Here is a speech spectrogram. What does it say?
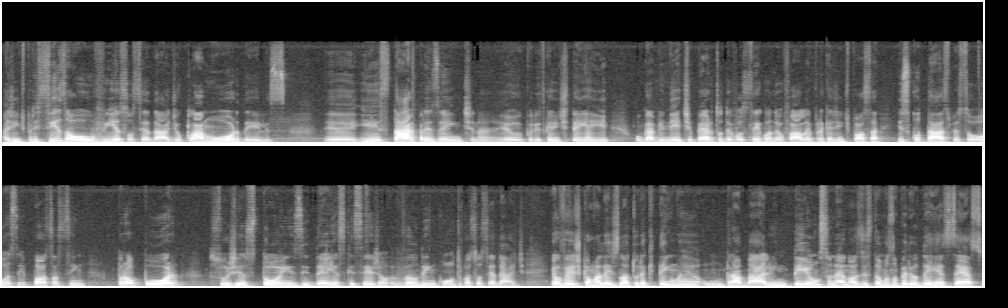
A gente precisa ouvir a sociedade, o clamor deles é, e estar presente, né? Eu, por isso que a gente tem aí o gabinete perto de você, quando eu falo, é para que a gente possa escutar as pessoas e possa, sim, propor sugestões, ideias que sejam vão de encontro com a sociedade. Eu vejo que é uma legislatura que tem uma, um trabalho intenso, né? Nós estamos no período de recesso,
